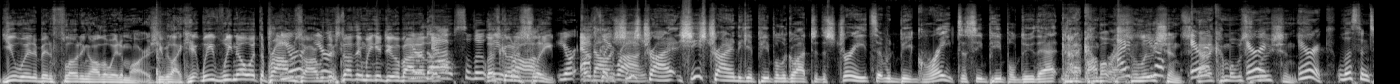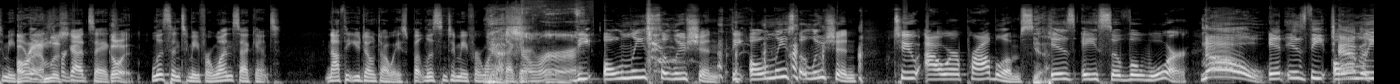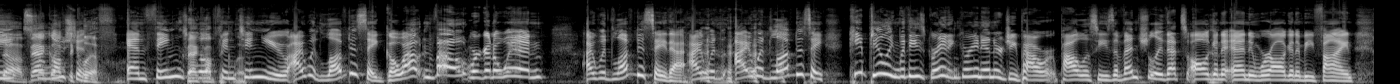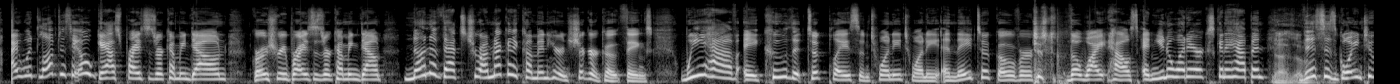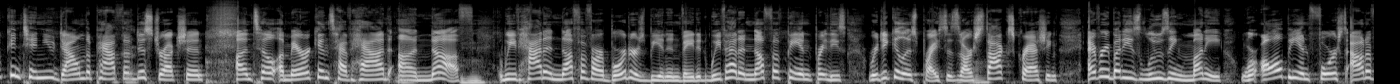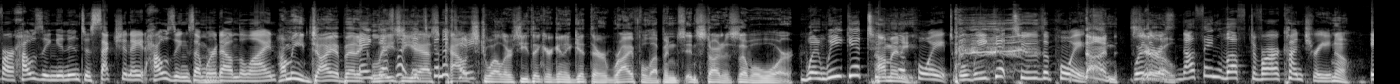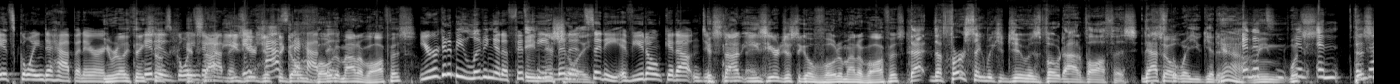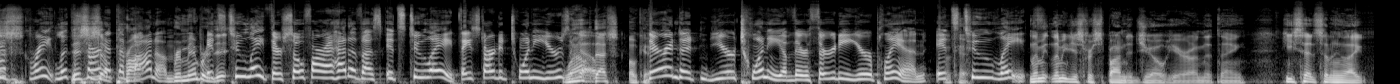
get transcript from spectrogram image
you would have been floating all the way to Mars. You'd be like, "Hey, we we know what the problems You're- are, but you're- there's nothing we can do about you're it. Let's- absolutely Let's go wrong. to sleep. You're Let's No, absolutely she's wrong. trying. She's trying to get people to go out to the streets. It would be great to see people do that. Gotta come up with uprisings. I- you know, solutions. Gotta Eric- come up with Eric- solutions. Eric, listen to me, All right, please, I'm for. God's sake. Go ahead. Listen to me for one second. Not that you don't always, but listen to me for one Yes. second. The only solution, the only solution to our problems Yes. is a civil war. no. It is the Tabitha, only back solution. off the cliff. And things Back will the cliff. continue. I would love to say, go out and vote. We're going to win. I would love to say that. I would I would love to say keep dealing with these green and green energy power policies. Eventually that's all going to end and we're all going to be fine. I would love to say oh gas prices are coming down, grocery prices are coming down. None of that's true. I'm not going to come in here and sugarcoat things. We have a coup that took place in 2020 and they took over Just, the White House and you know what Eric's going to happen? So- this is going to continue down the path of destruction until Americans have had enough. Mm-hmm. We've had enough of our borders being invaded. We've had enough of paying for these ridiculous prices, our stocks crashing. Everybody's losing money. We're all being forced out of our housing and into Section 8 housing somewhere down the line. How many diabetic, And guess what? lazy ass couch take- dwellers do you think are going to get their rifle up and, and start a civil war? When we get to How many? the point, when we get to the point None. where there Zero. is nothing left of our country, No. it's going to happen, Eric. You really think It so? is going it's to not easier It just to go happen. vote him out of office. You're going to be living in a 15 Initially. minute city if you don't get out and do it. It's not easier just to go vote him out of office. That the first thing we could do is vote out of office. That's So, the way you get it. yeah. And I mean, what's- and, and, and this that's is- great. Let's this start a at the pro- bottom. remember, it's thi- too late. They're so far ahead of us. It's too late. They started 20 years Well, ago. that's- okay. They're into year 20 of their 30 year plan. It's Okay. too late. Let me let me just respond to Joe here on the thing. He said something like,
